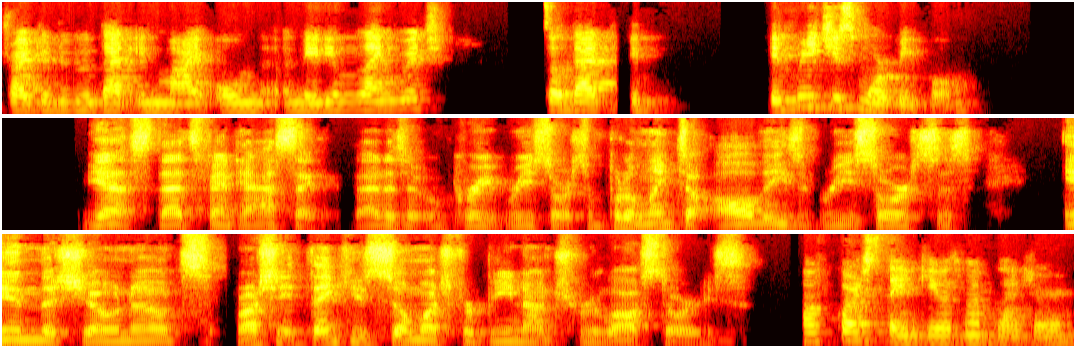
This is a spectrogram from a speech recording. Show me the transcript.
try to do that in my own native language so that it it reaches more people. Yes, that's fantastic. That is a great resource. We'll put a link to all these resources in the show notes. Roshni, thank you so much for being on True Law Stories. Of course, thank you. It was my pleasure.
